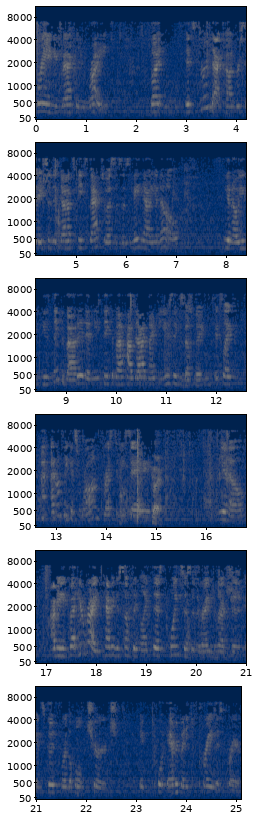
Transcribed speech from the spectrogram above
praying exactly right, but it's through that conversation that God speaks back to us and says, hey, now you know, you know, you, you think about it and you think about how God might be using something. It's like, I, I don't think it's wrong for us to be saying, good. you know, I mean, but you're right. Having a, something like this points us in the right direction. It's good for the whole church. It everybody can pray this prayer,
